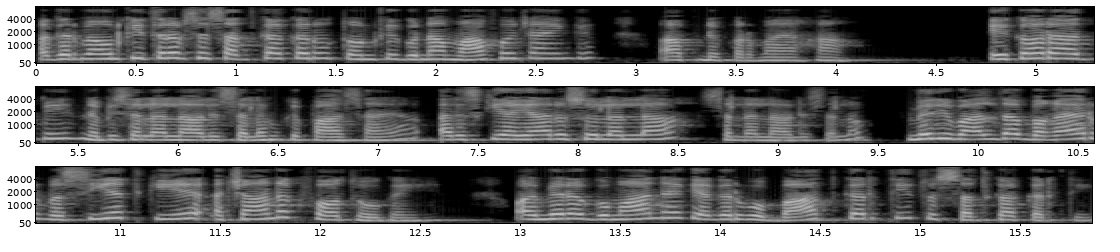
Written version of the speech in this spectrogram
اگر میں ان کی طرف سے صدقہ کروں تو ان کے گنا معاف ہو جائیں گے۔ آپ نے فرمایا ہاں۔ ایک اور آدمی نبی صلی اللہ علیہ وسلم کے پاس آیا ارض کیا، یا رسول اللہ صلی اللہ علیہ وسلم، میری والدہ بغیر وسیعت کیے اچانک فوت ہو گئی اور میرا گمان ہے کہ اگر وہ بات کرتی تو صدقہ کرتی۔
